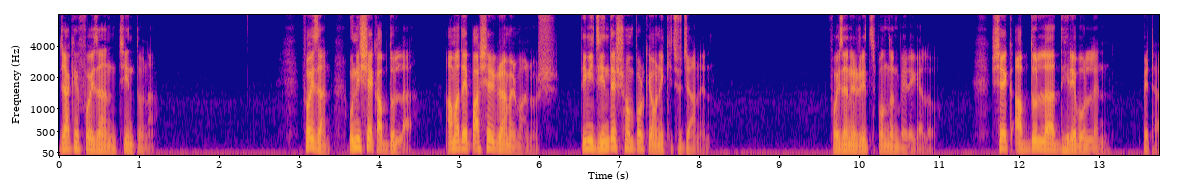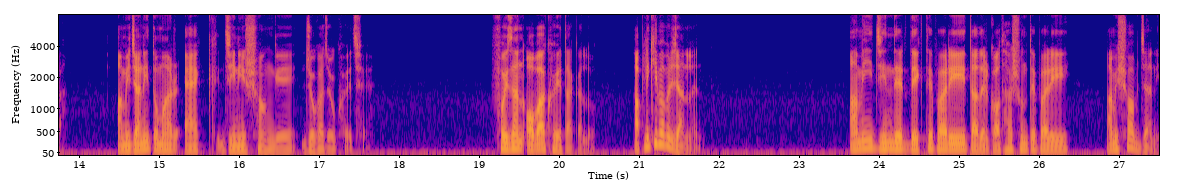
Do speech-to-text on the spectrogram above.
যাকে ফৈজান চিনত না। ফৈজান, উনি শেখ আবদুল্লাহ, আমাদের পাশের গ্রামের মানুষ। তিনি জিন্দের সম্পর্কে অনেক কিছু জানেন। ফৈজানের হৃদস্পন্দন বেড়ে গেল। শেখ আবদুল্লাহ ধীরে বললেন, বেটা, আমি জানি তোমার এক জিনির সঙ্গে যোগাযোগ হয়েছে। ফৈজান অবাক হয়ে তাকালো। আপনি কীভাবে জানলেন? আমি জিনদের দেখতে পারি, তাদের কথা শুনতে পারি, আমি সব জানি,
